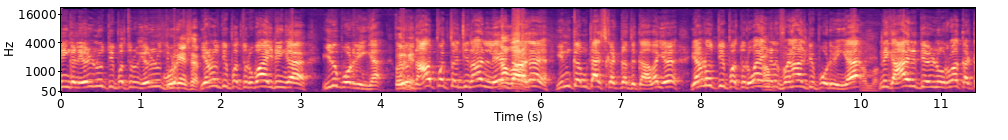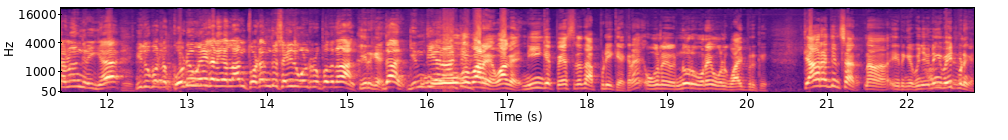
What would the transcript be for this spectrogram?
நீங்கள் எழுநூத்தி பத்து. எழுநூத்தி இருநூத்தி பத்து ரூபாய் நீங்க இது போடுறீங்க. ஒரு. நாற்பத்தஞ்சு நாள் லேட்டாக. இன்கம் டாக்ஸ் கட்டினதுக்காக இருநூத்தி பத்து ரூபாய் எங்களுக்கு பெனால்டி போடுவீங்க. இன்னைக்கு ஆயிரத்தி எழுநூறு ரூபாய் கட்டணுங்கிறீங்க. இது போன்ற கொடுமைகளை எல்லாம் தொடர்ந்து செய்து கொண்டிருப்பதனால் இந்திய நாட்டில் வாங்க வாங்க. நீங்க பேசுறத அப்படியே கேட்குறேன் உங்களுக்கு இன்னொரு முறை உங்களுக்கு வாய்ப்பு இருக்கு தியாகராஜன் சார் நான் இருங்க கொஞ்சம் நீங்க வெயிட் பண்ணுங்க.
